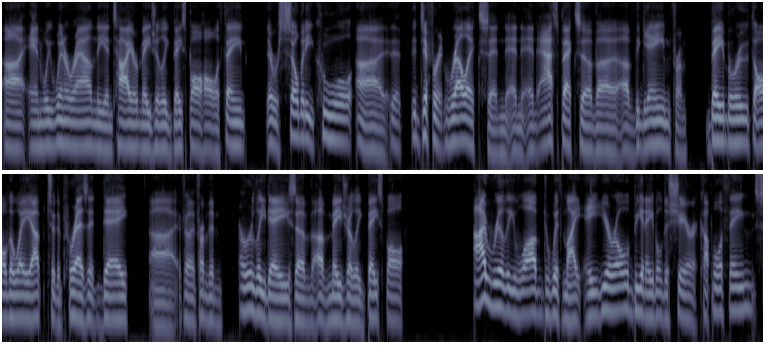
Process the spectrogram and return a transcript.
uh, and we went around the entire Major League Baseball Hall of Fame. There were so many cool uh, different relics and and and aspects of of the game from Babe Ruth all the way up to the present day. from the early days of, of Major League Baseball. I really loved with my eight year old being able to share a couple of things.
